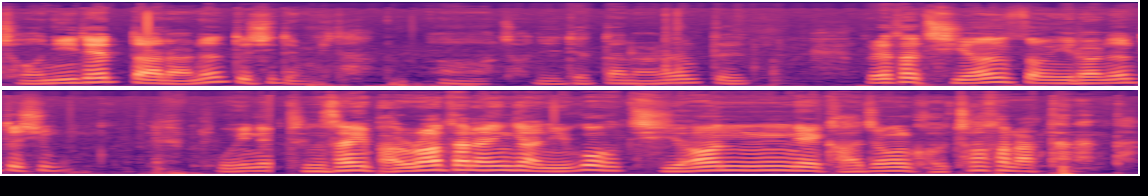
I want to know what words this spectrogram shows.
전이 됐다라는 뜻이 됩니다. 어, 전이 됐다라는 뜻. 그래서 지연성이라는 뜻이 보이는 증상이 바로 나타나는 게 아니고 지연의 과정을 거쳐서 나타난다.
